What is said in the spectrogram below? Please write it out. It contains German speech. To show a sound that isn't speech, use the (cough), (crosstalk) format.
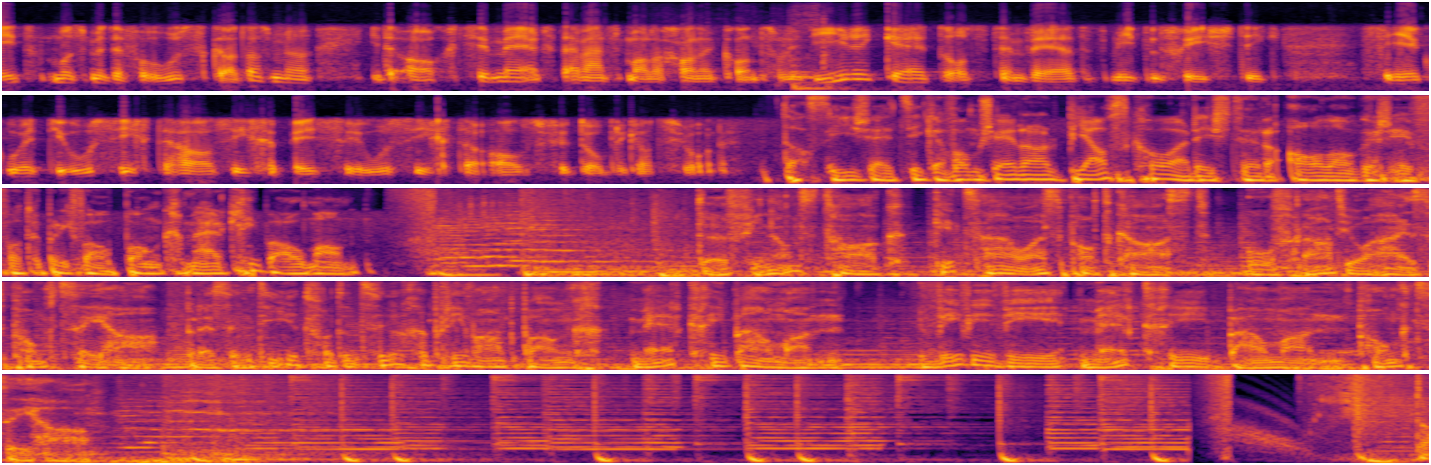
Dort muss man davon ausgehen, dass man in den Aktienmärkten, auch wenn es mal eine Konsolidierung gibt, trotzdem werden mittelfristig sehr gute Aussichten haben, sicher bessere Aussichten als für die Obligationen. Das sind Einschätzungen von Gerard Biasco, er ist der Anlagechef der Privatbank Merki Baumann. Der Finanztag gibt es auch als Podcast auf radioeis.ch. Präsentiert von der Zürcher Privatbank Merki Baumann. www.merkibaumann.ch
